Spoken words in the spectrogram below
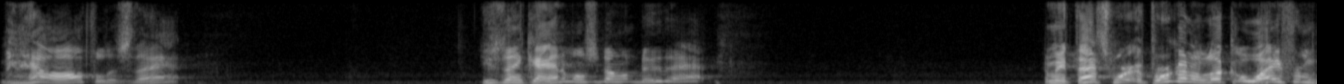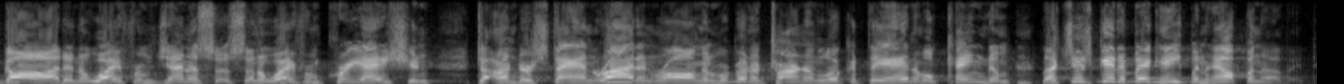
I mean, how awful is that? You think animals don't do that? I mean, if that's where, if we're going to look away from God and away from Genesis and away from creation to understand right and wrong, and we're going to turn and look at the animal kingdom, let's just get a big heap and helping of it.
